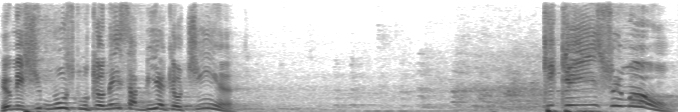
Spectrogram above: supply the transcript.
Eu mexi músculo que eu nem sabia que eu tinha. Que que é isso, irmão?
